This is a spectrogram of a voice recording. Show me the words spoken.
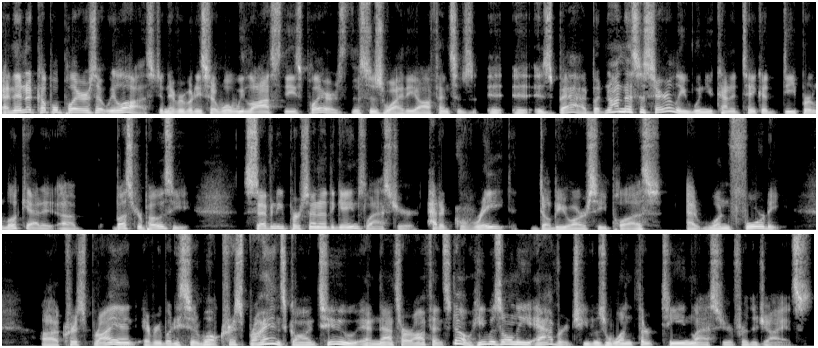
and then a couple players that we lost, and everybody said, "Well, we lost these players. This is why the offense is is, bad." But not necessarily. When you kind of take a deeper look at it, uh, Buster Posey, seventy percent of the games last year had a great WRC plus at one forty. Uh, Kris Bryant, everybody said, well, Kris Bryant's gone too, and that's our offense. No, he was only average. He was 113 last year for the Giants,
